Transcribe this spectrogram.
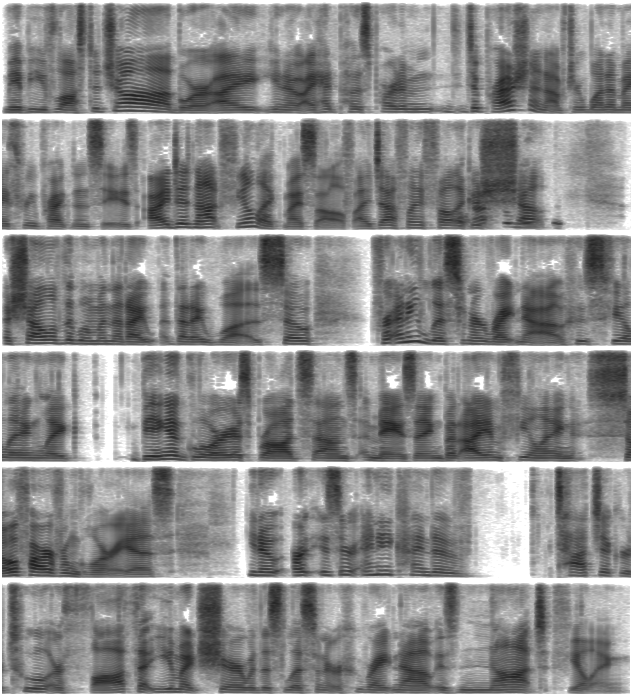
maybe you've lost a job or i you know i had postpartum depression after one of my three pregnancies. I did not feel like myself. I definitely felt oh, like oh, a shell a shell of the woman that i that i was. So for any listener right now who's feeling like being a glorious broad sounds amazing but i am feeling so far from glorious you know are, is there any kind of tactic or tool or thought that you might share with this listener who right now is not feeling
